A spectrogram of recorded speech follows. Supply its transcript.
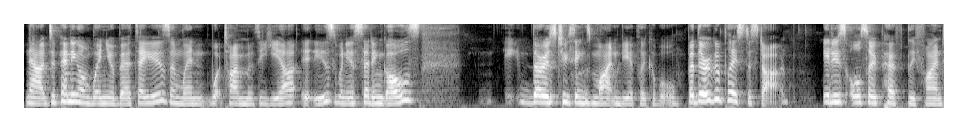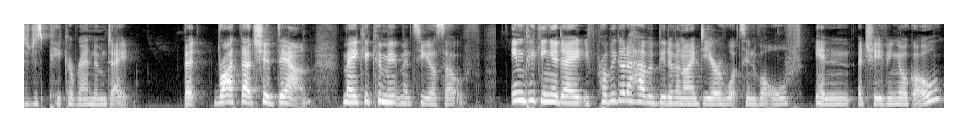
Now, depending on when your birthday is and when what time of the year it is when you're setting goals, those two things mightn't be applicable, but they're a good place to start. It is also perfectly fine to just pick a random date, but write that shit down. Make a commitment to yourself. In picking a date, you've probably got to have a bit of an idea of what's involved in achieving your goal.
